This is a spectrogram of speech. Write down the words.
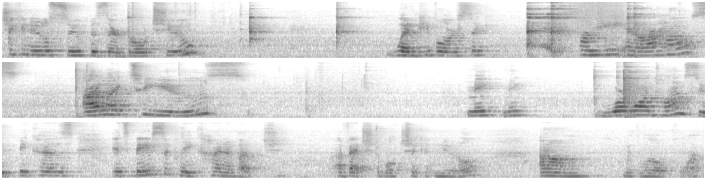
chicken noodle soup is their go-to when people are sick. For me, in our house, I like to use make make wor wonton soup because it's basically kind of a a vegetable chicken noodle um, with a little pork.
